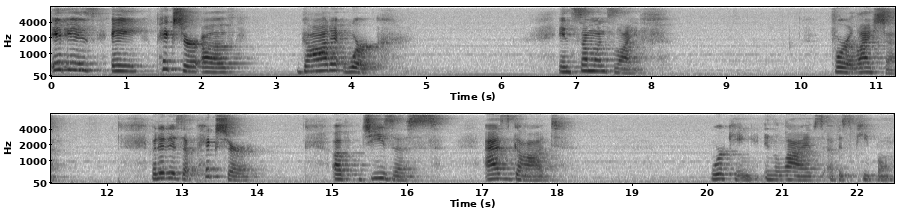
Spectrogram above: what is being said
It is a picture of God at work in someone's life for Elisha, but it is a picture of Jesus as God working in the lives of his people.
